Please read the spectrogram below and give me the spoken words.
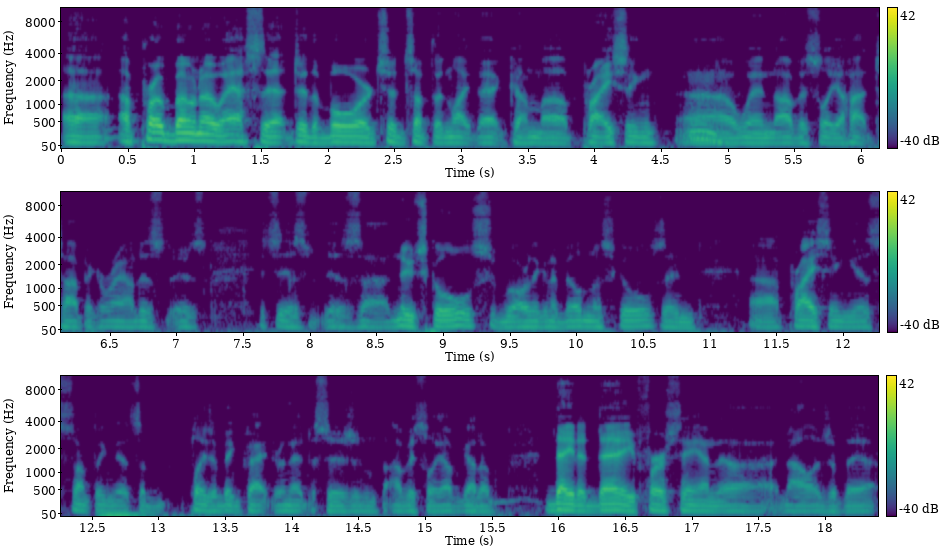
uh, a pro bono asset to the board should something like that come up. Pricing, uh, when obviously a hot topic around is is is, is, uh, new schools. Are they going to build new schools? And uh, pricing is something that's a plays a big factor in that decision. Obviously, I've got a day to day firsthand uh, knowledge of that.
